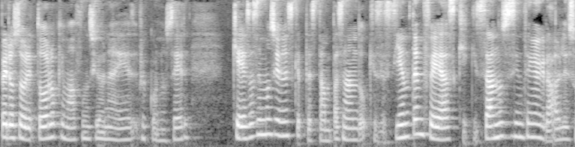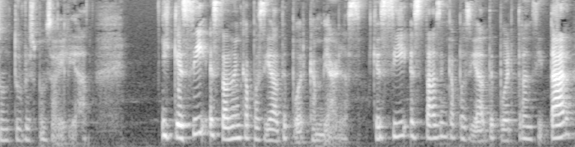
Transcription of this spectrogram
pero sobre todo lo que más funciona es reconocer que esas emociones que te están pasando, que se sienten feas, que quizás no se sienten agradables, son tu responsabilidad. Y que sí estás en capacidad de poder cambiarlas, que sí estás en capacidad de poder transitar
